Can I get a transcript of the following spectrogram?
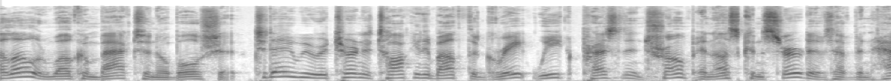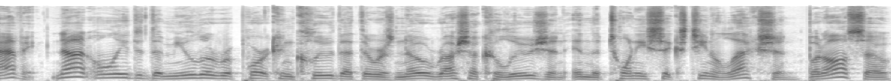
Hello and welcome back to No Bullshit. Today we return to talking about the great week President Trump and us conservatives have been having. Not only did the Mueller report conclude that there was no Russia collusion in the 2016 election, but also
